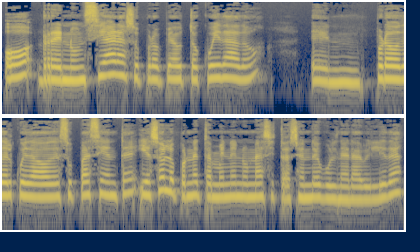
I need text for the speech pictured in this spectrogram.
o renunciar a su propio autocuidado en pro del cuidado de su paciente y eso lo pone también en una situación de vulnerabilidad.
